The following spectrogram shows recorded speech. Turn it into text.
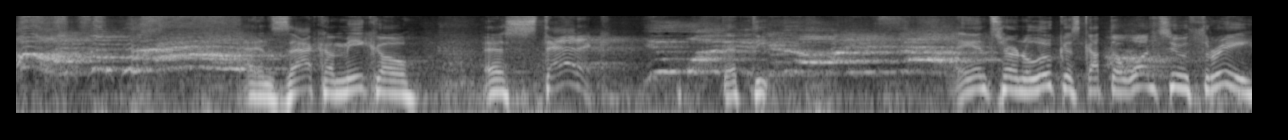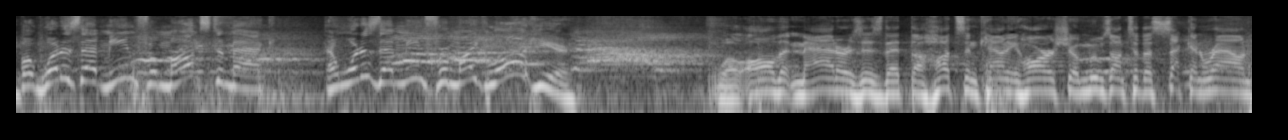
Oh, and Zac Amico ecstatic that the intern Lucas got the one, two, three. But what does that mean for Monsta Mack? And what does that mean for Mike Law here? Well, all that matters is that the Hudson County Horror Show moves on to the second round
